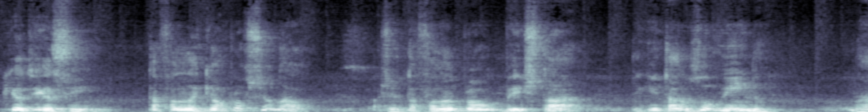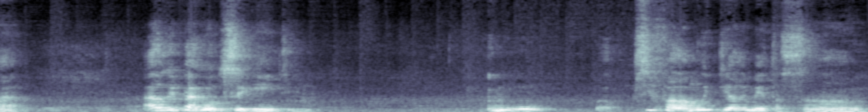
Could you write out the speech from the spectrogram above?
que eu digo assim, está falando aqui é um profissional. A gente está falando para o bem-estar de quem está nos ouvindo. Né? Aí eu lhe pergunto o seguinte: se fala muito de alimentação,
